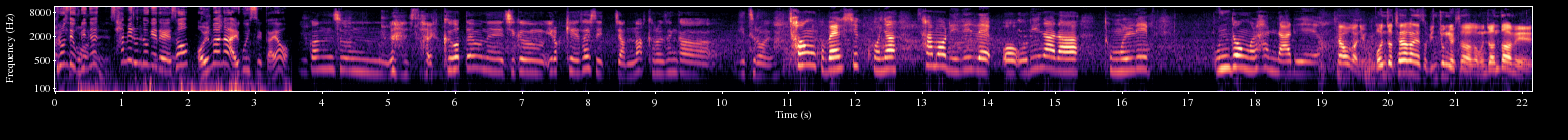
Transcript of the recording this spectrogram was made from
그런데 우리는 3.1운동에 대해서 얼마나 알고 있을까요? 유관순 열사요. 그것 때문에 지금 이렇게 살 수 있지 않나? 그런 생각이 들어요. 1919년 3월 1일에 어, 우리나라 독립 운동을 한 날이에요. 태화관이요. 먼저 태화관에서 민족 열사가 먼저 한 다음에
